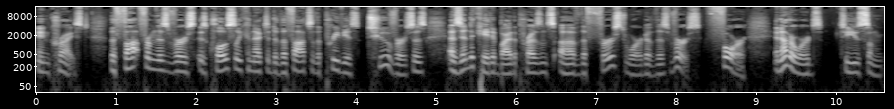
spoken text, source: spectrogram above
in Christ. The thought from this verse is closely connected to the thoughts of the previous two verses, as indicated by the presence of the first word of this verse, for. In other words, to use some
